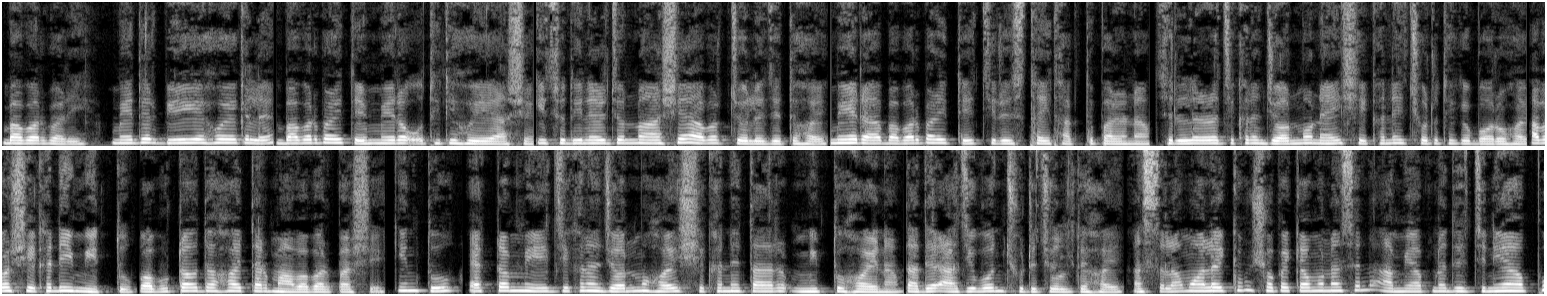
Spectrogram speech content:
বাবার বাড়ি। মেয়েদের বিয়ে হয়ে গেলে বাবার বাড়িতে মেয়েরা অতিথি হয়ে আসে। কিছুদিনের জন্য আসে, আবার চলে যেতে হয়। মেয়েরা বাবার বাড়িতে চিরস্থায়ী থাকতে পারে না। ছেলেরা যেখানে জন্ম নেয়, সেখানেই ছোট থেকে বড় হয়। আবার সেখানেই মৃত্যু। কবরটাও দেওয়া হয় তার মা বাবার পাশে। কিন্তু একটা মেয়ে যেখানে জন্ম হয়, সেখানে তার মৃত্যু হয় না। তাদের আজীবন ছুটে চলতে হয়। আসসালামু আলাইকুম, সবাই কেমন আছেন? আমি আপনাদের চিনিয়া আপু।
